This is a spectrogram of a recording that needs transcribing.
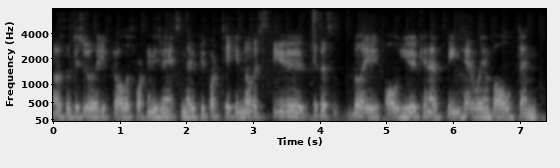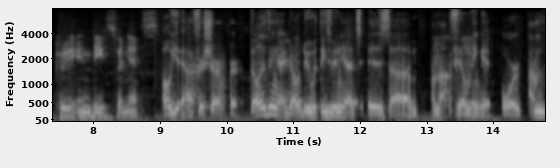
obviously just know that you've put all this work in these events and now people are taking notice do you. Is this really all you kind of being heavily involved in creating these vignettes? Oh yeah for sure. The only thing i don't do with these vignettes is um, i'm not filming it or i'm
